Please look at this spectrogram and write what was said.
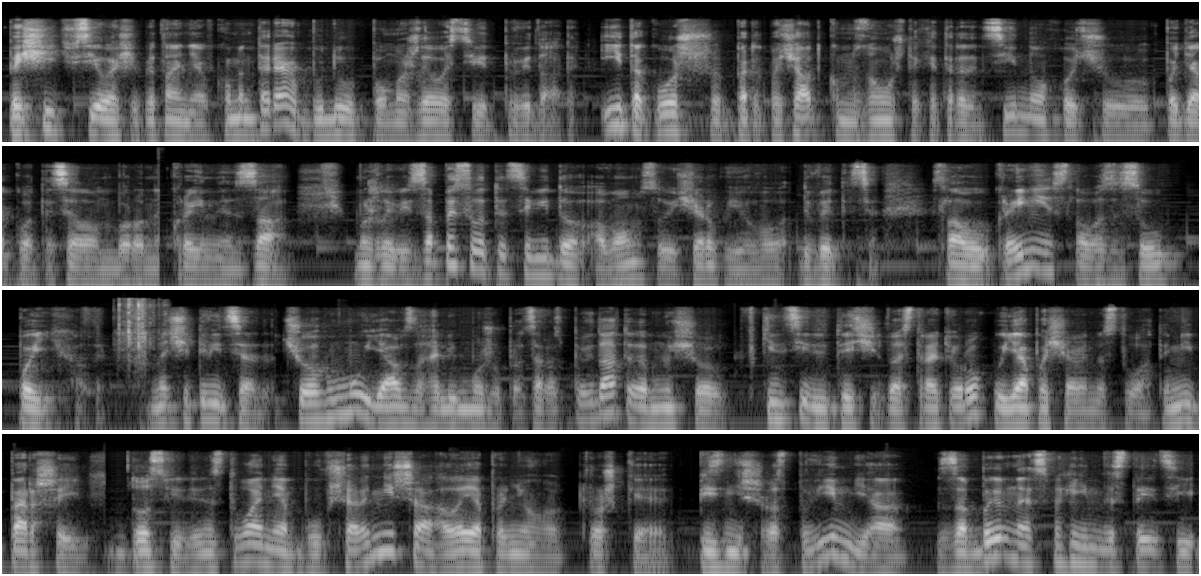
Пишіть всі ваші питання в коментарях, буду по можливості відповідати. І також перед початком знову ж таки традиційно хочу подякувати силам оборони України за можливість записувати це відео, а вам в свою чергу його дивитися. Слава Україні, слава ЗСУ. Поїхали. Значить, дивіться, чому я взагалі можу про це розповідати, тому що в кінці 2023 року я почав інвестувати. Мій перший досвід інвестування був ще раніше, але я про нього трошки пізніше розповім. Я забив на свої інвестиції,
